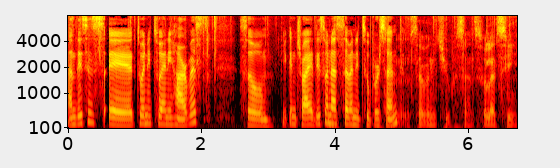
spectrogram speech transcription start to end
And this is a 2020 harvest. So you can try it. This one has 72%. 72%. So let's see.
